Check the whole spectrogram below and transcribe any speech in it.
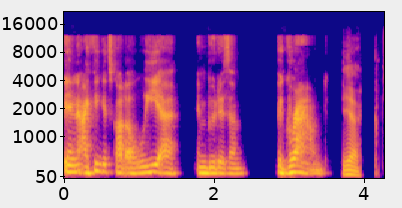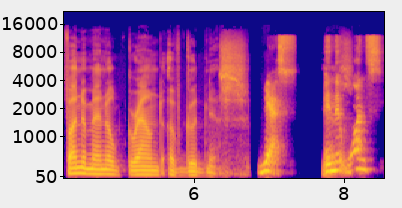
in, I think it's called alaya in Buddhism, the ground. Yeah. Fundamental ground of goodness. Yes. and that once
